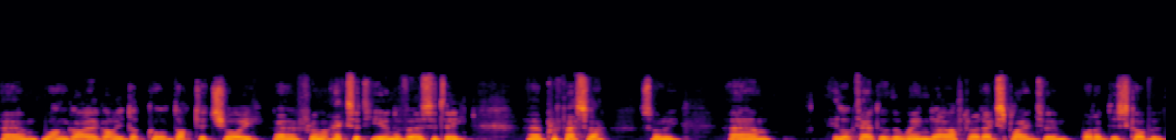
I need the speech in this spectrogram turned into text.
Um, one guy, a guy called Dr. Choi uh, from Exeter University, uh, professor, sorry, um, he looked out of the window after I'd explained to him what I'd discovered,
